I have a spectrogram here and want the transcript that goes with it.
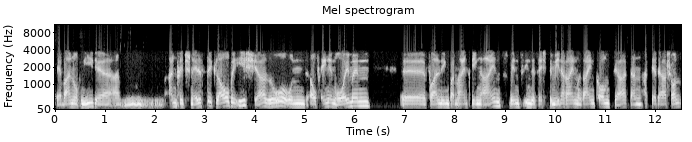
Er war noch nie der ähm, Antrittsschnellste, glaube ich, ja, so und auf engen Räumen, äh, vor allen Dingen beim 1 gegen 1, wenn es in der 16 Meter rein, reinkommt, ja, dann hat er da schon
